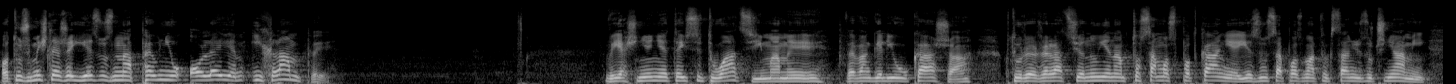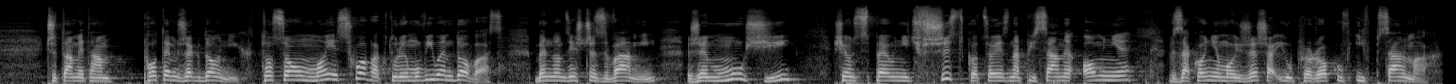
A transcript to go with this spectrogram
Otóż myślę, że Jezus napełnił olejem ich lampy. Wyjaśnienie tej sytuacji mamy w Ewangelii Łukasza, które relacjonuje nam to samo spotkanie Jezusa po zmartwychwstaniu z uczniami. Czytamy tam: Potem rzekł do nich: To są moje słowa, które mówiłem do was, będąc jeszcze z wami, że musi się spełnić wszystko, co jest napisane o mnie w zakonie Mojżesza i u proroków i w psalmach.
